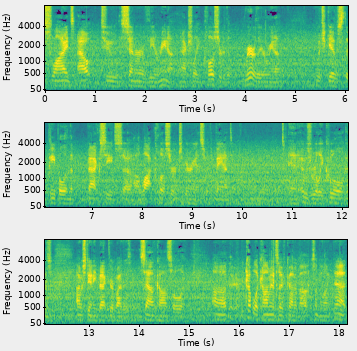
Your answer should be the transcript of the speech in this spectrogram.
slides out to the center of the arena, actually closer to the rear of the arena, which gives the people in the back seats uh, a lot closer experience with the band. And it was really cool because I was standing back there by the sound console. And uh, a couple of comments I've got about something like that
